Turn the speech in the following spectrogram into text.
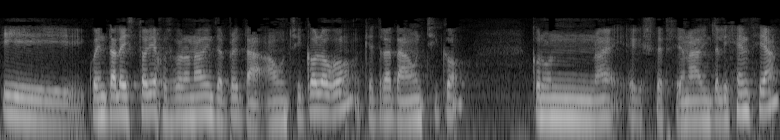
y cuenta la historia, José Coronado interpreta a un psicólogo que trata a un chico con una excepcional inteligencia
